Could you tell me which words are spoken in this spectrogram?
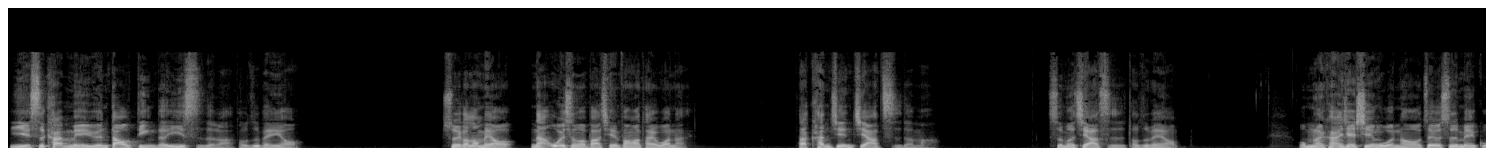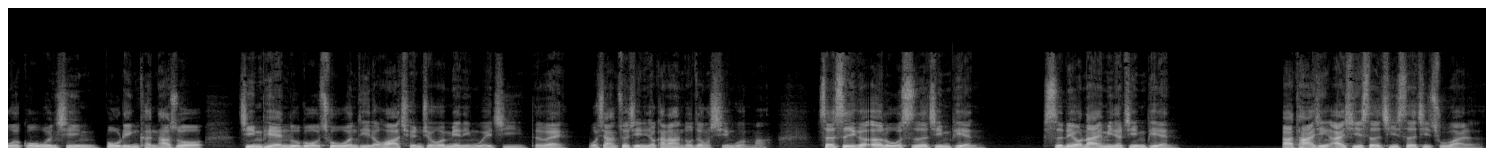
也是看美元到顶的意思的啦，投资朋友。所以观众朋友，那为什么把钱放到台湾来？他看见价值了吗？什么价值？投资朋友，我们来看一些新闻哦。这个是美国国务卿布林肯他说。晶片如果出问题的话，全球会面临危机，对不对？我想最近你都看到很多这种新闻嘛。这是一个俄罗斯的晶片，十六纳米的晶片，啊，它已经 IC 设计设计出来了，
